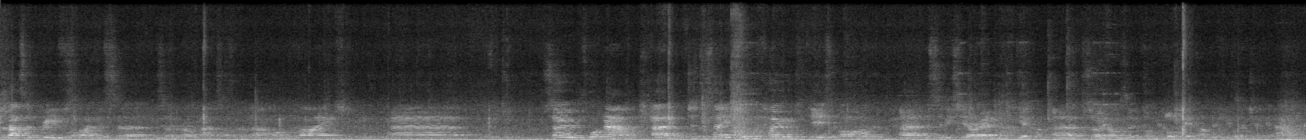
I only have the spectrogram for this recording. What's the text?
so that's a brief slide with uh, sort of roadmaps. I'll put that online. Uh, so what now? Um, just to say, all the code is on uh, the CiviCRM uh, sorry, on the GitHub if you want to check it out.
